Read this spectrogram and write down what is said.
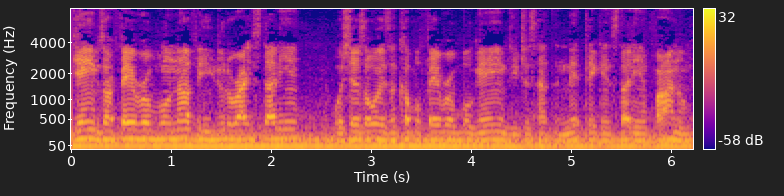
games are favorable enough and you do the right studying, which there's always a couple favorable games, you just have to nitpick and study and find them.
